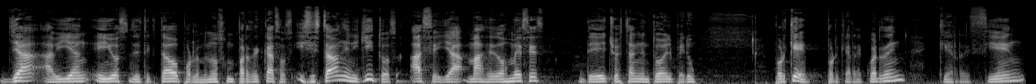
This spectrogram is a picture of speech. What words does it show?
ya habían ellos detectado por lo menos un par de casos. Y si estaban en Iquitos hace ya más de dos meses, de hecho están en todo el Perú. ¿Por qué? Porque recuerden que recién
